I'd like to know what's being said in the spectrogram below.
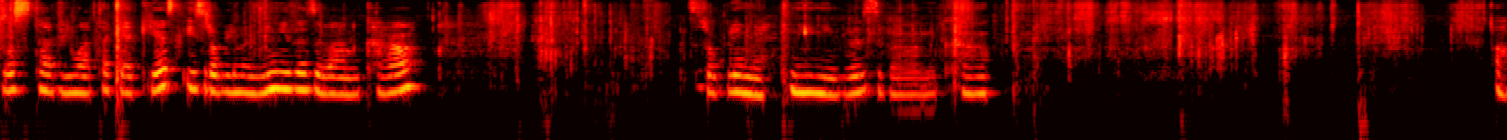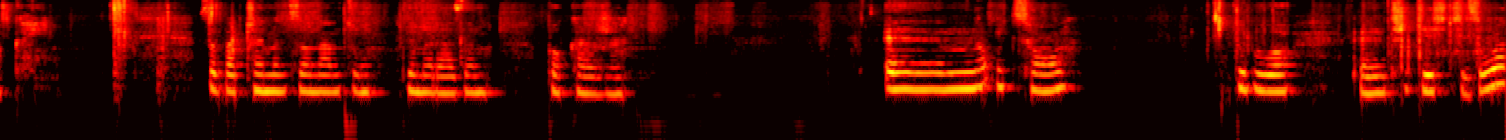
zostawiła tak jak jest i zrobimy mini wyzwanka. Zrobimy mini wyzwanka. Okej. Zobaczymy, co nam tu tym razem pokaże. Ym, no i co? Tu było y, 30 zł.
